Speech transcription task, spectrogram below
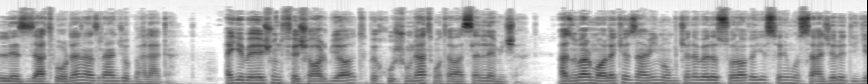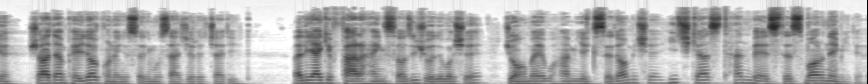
لذت بردن از رنج و بلدن. اگه بهشون فشار بیاد به خشونت متوسل نمیشن. از اونور مالک زمین ممکنه بره سراغ یه سری مستاجر دیگه. شاید هم پیدا کنه یه سری مستاجر جدید. ولی اگه فرهنگ سازی شده باشه جامعه با هم یک صدا میشه. هیچکس تن به استثمار نمیده.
